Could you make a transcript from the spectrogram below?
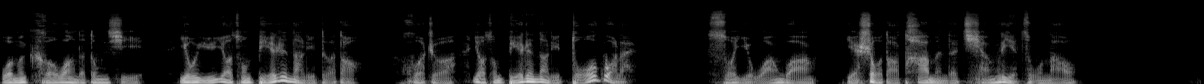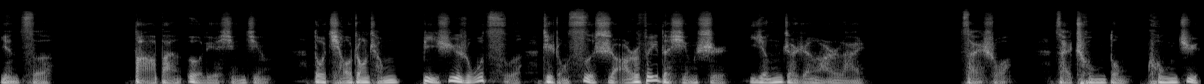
我们渴望的东西，由于要从别人那里得到，或者要从别人那里夺过来，所以往往也受到他们的强烈阻挠。因此，大半恶劣行径都乔装成必须如此这种似是而非的形式迎着人而来。再说，在冲动、恐惧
